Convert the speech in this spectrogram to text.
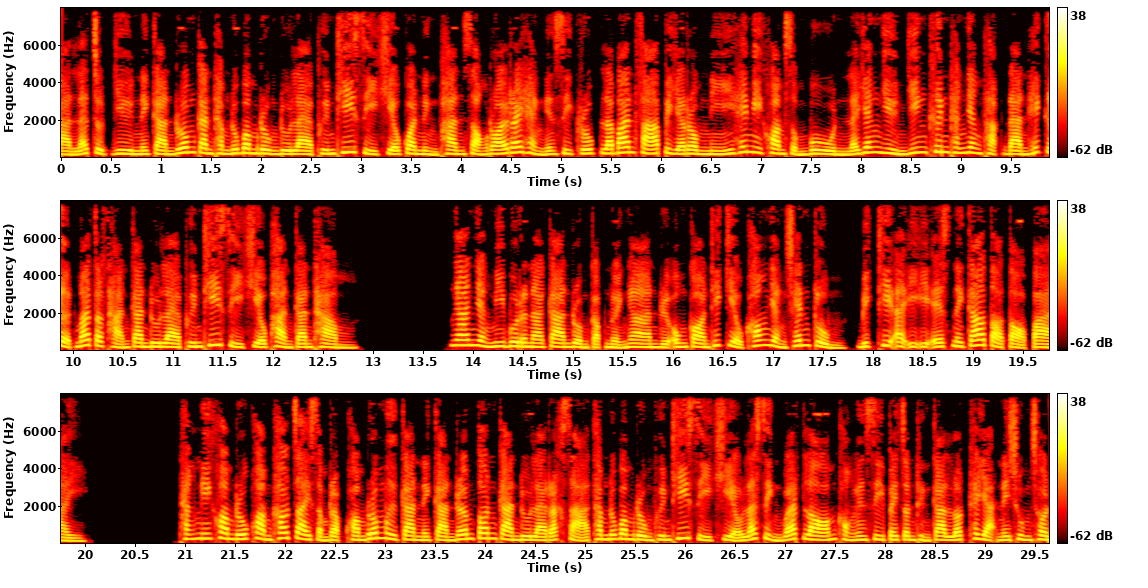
ารณ์และจุดยืนในการร่วมกันทำนุบำรุงดูแลพื้นที่สีเขียวกว่า 1,200 ไร่แห่ง NC Group และบ้านฟ้าปิยรมนี้ให้มีความสมบูรณ์และยั่งยืนยิ่งขึ้นทั้งยังผลักดันให้เกิดมาตรฐานการดูแลพื้นที่สีเขียวผ่านการทำงานอย่างมีบูรณาการรวมกับหน่วยงานหรือองค์กรที่เกี่ยวข้องอย่างเช่นกลุ่ม Big TIEES ในก้าวต่อต่อไป ทั้งนี้ความรู้ความเข้าใจสำหรับความร่วมมือกันในการเริ่มต้นการดูแลรักษาทำนุบำรุงพื้นที่สีเขียวและสิ่งแวดล้อมของเลนซีไปจนถึงการลดขยะในชุมชน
